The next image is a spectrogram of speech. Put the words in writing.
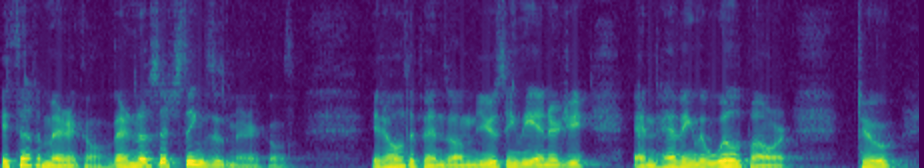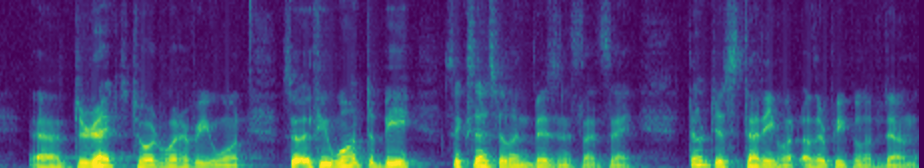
it's not a miracle. There are no such things as miracles. It all depends on using the energy and having the willpower to uh, direct toward whatever you want. So if you want to be successful in business, let's say, don't just study what other people have done.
